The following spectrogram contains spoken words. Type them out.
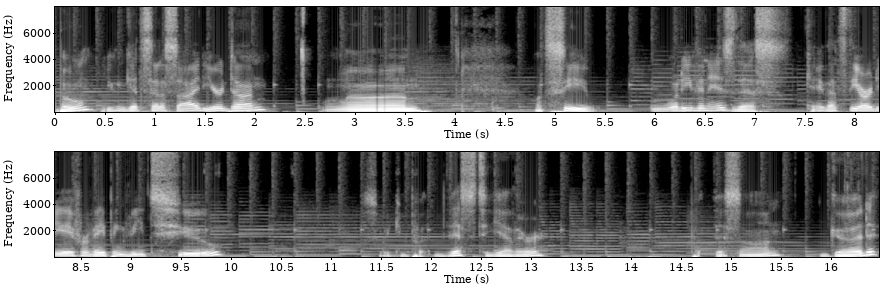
Boom. You can get set aside. You're done. Um, let's see. What even is this? Okay, that's the RDA for Vaping V2. So we can put this together. Put this on. Good.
